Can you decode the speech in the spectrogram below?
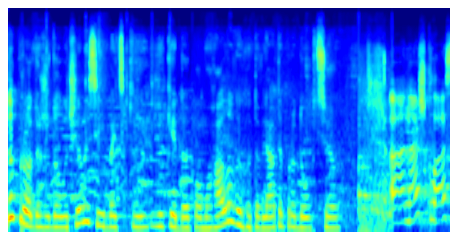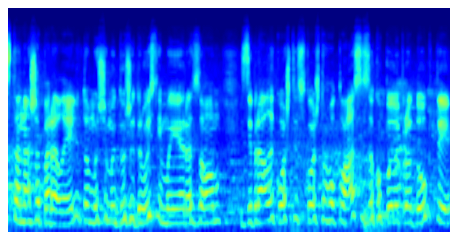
До продажу долучилися й батьки, які допомагали виготовляти продукцію. Наш клас та наша паралель, тому що ми дуже друзі. Ми разом зібрали кошти з кожного класу, закупили продукти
